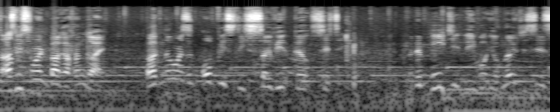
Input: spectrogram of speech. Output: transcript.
So as we saw in Bagahangai, Baganuur is an obviously Soviet-built city, but immediately what you'll notice is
